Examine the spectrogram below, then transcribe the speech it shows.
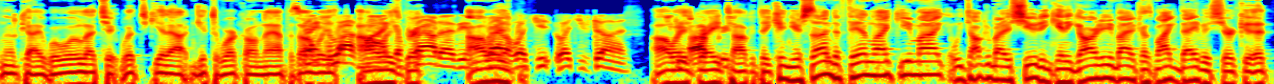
Okay. Well, we'll let you let you get out and get to work on that. Thanks always lot, always I'm great. proud of you. Always proud of what you what you've done. always I great talking to you. Can your son defend like you, Mike? We talked about his shooting. Can he guard anybody? Because Mike Davis sure could.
